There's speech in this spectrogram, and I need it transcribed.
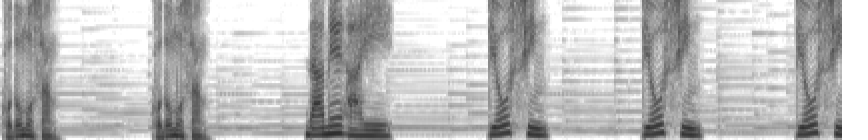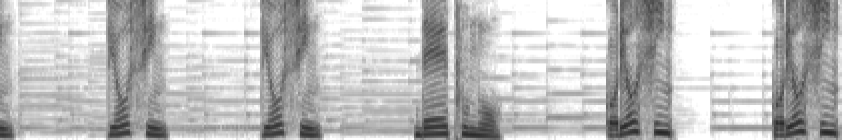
子供さん、子供さん。ダメあい。両親、両親、両親、両親、両親。で、プ 모。 ご両親、ご両親、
